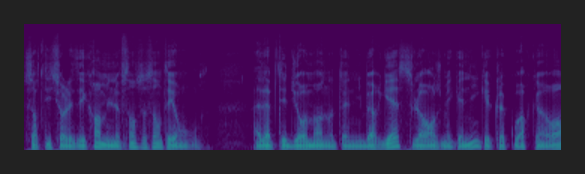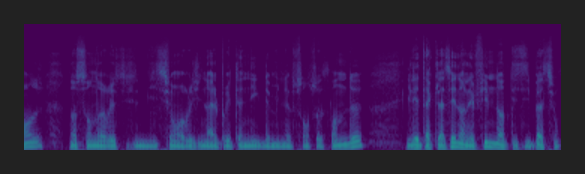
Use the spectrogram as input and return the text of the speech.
sorti sur les écrans en 1971. Adapté du roman d'Anthony Burgess, L'Orange Mécanique et Clockwork Orange, dans son édition originale britannique de 1962, il est à classer dans les films d'anticipation,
